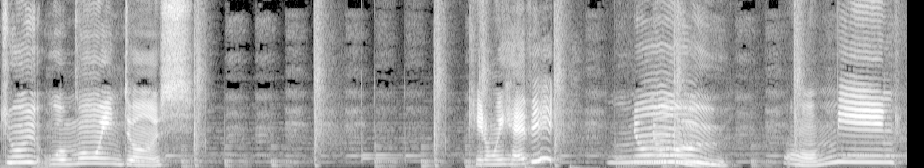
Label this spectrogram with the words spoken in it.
Don't remind us. Can I have it? No. Oh man.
